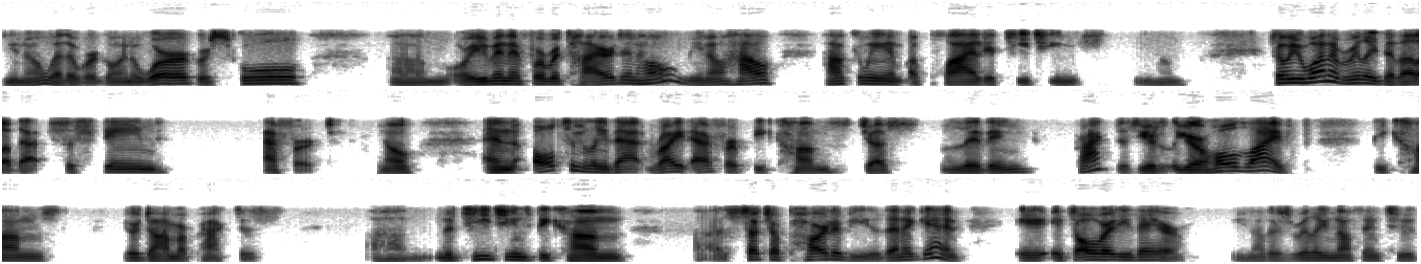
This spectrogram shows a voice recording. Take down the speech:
You know, whether we're going to work or school, um, or even if we're retired and home, you know, how how can we apply the teachings? You know, so we want to really develop that sustained effort. You know, and ultimately that right effort becomes just living practice. Your your whole life becomes your Dharma practice, um, the teachings become uh, such a part of you, then again, it, it's already there. You know, there's really nothing to,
